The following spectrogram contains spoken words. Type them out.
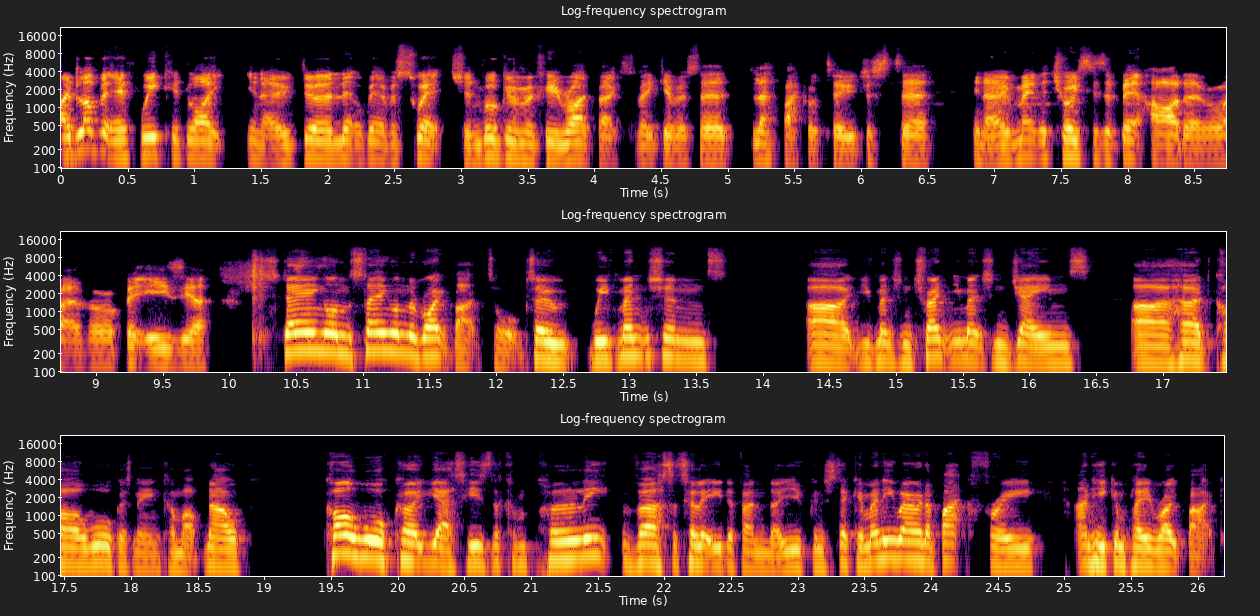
I'd love it if we could like you know do a little bit of a switch, and we'll give them a few right backs. If they give us a left back or two, just to you know make the choices a bit harder or whatever, or a bit easier. staying on staying on the right back talk. So we've mentioned uh you've mentioned Trent, you mentioned James, uh heard Carl Walker's name come up. Now, Carl Walker, yes, he's the complete versatility defender. You can stick him anywhere in a back three and he can play right back.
